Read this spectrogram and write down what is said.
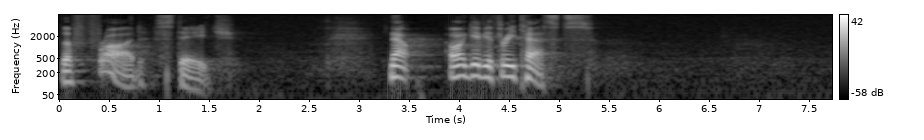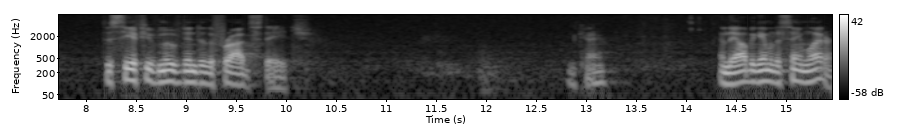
the fraud stage. Now, I want to give you three tests to see if you've moved into the fraud stage. Okay? And they all begin with the same letter.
